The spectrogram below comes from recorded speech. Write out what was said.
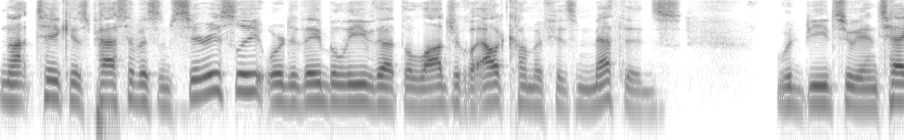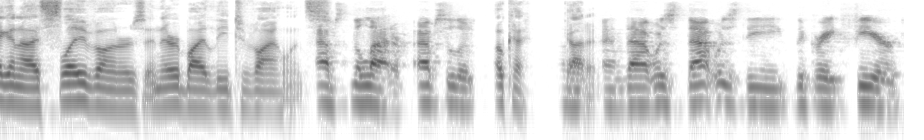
not take his pacifism seriously, or do they believe that the logical outcome of his methods would be to antagonize slave owners and thereby lead to violence? the latter, absolutely. Okay, got it. Uh, and that was that was the the great fear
